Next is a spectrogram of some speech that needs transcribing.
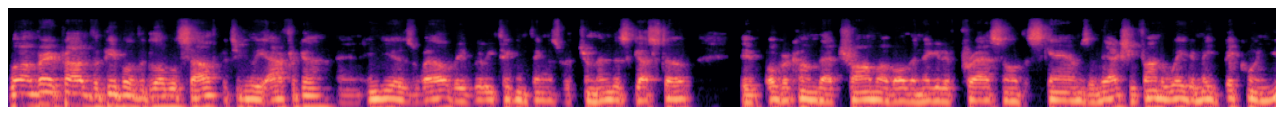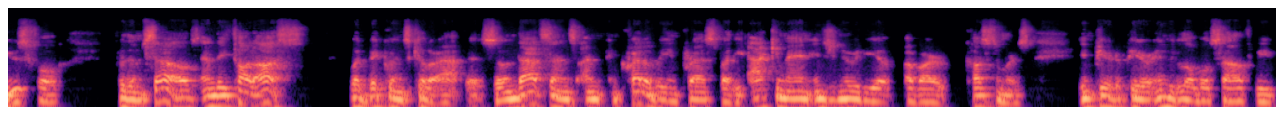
Well, I'm very proud of the people of the global south, particularly Africa and India as well. They've really taken things with tremendous gusto they've overcome that trauma of all the negative press and all the scams, and they actually found a way to make Bitcoin useful for themselves, and they taught us what Bitcoin's killer app is. So in that sense, I'm incredibly impressed by the acumen, ingenuity of, of our customers in peer-to-peer in the global south. We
